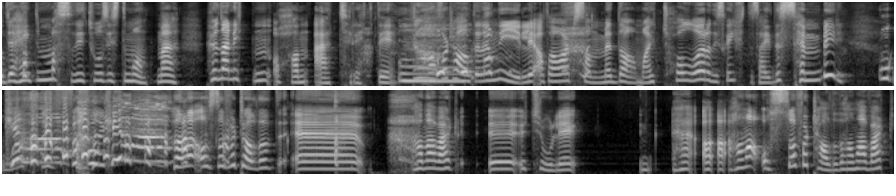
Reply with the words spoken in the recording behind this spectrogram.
Og de har hengt masse de to siste månedene. Hun er 19, og han er 30. Han fortalte henne nylig at han har vært sammen med dama i 12 år, og de skal gifte seg i desember. Ok? Han har også fortalt at uh, han har vært uh, utrolig Hæ? Han har også fortalt at han har vært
